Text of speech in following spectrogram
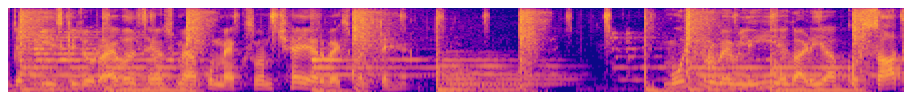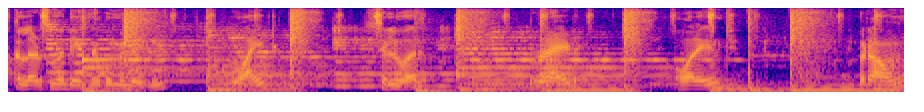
जबकि इसके जो राइवल्स हैं उसमें आपको मैक्सिमम छः एयरबैग्स मिलते हैं। मोस्ट प्रोबेबली ये गाड़ी आपको सात कलर्स में देखने को मिलेगी। White silver red orange brown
